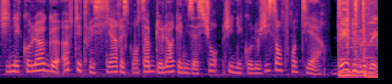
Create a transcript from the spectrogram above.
gynécologue obstétricien responsable de l'organisation Gynécologie sans frontières. DW.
